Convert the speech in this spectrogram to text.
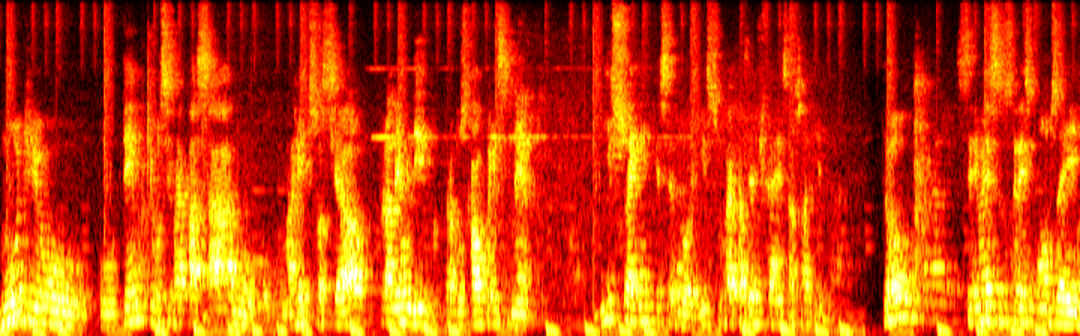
Mude o, o tempo que você vai passar no, numa rede social para ler um livro, para buscar o conhecimento. Isso é enriquecedor, isso vai fazer a diferença na sua vida. Então, seriam esses os três pontos aí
